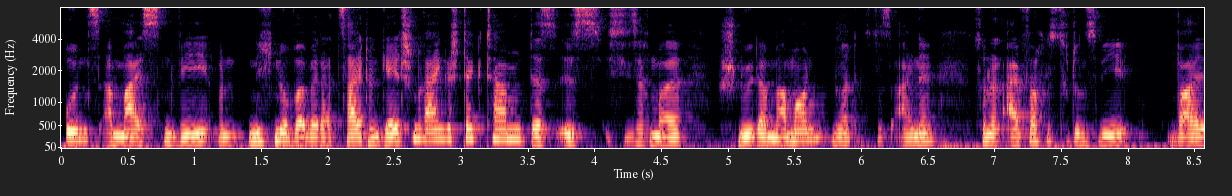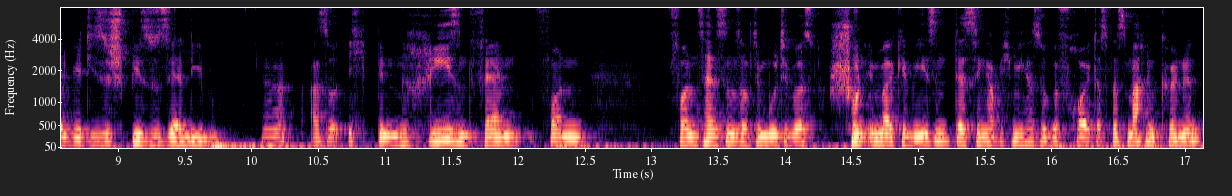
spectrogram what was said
uns am meisten weh und nicht nur, weil wir da Zeit und Geld schon reingesteckt haben, das ist, ich sag mal, schnöder Mammon, ne, das ist das eine, sondern einfach, es tut uns weh, weil wir dieses Spiel so sehr lieben. Ja? Also ich bin ein Riesenfan von, von Sentinels of the Multiverse schon immer gewesen, deswegen habe ich mich ja so gefreut, dass wir es machen können.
